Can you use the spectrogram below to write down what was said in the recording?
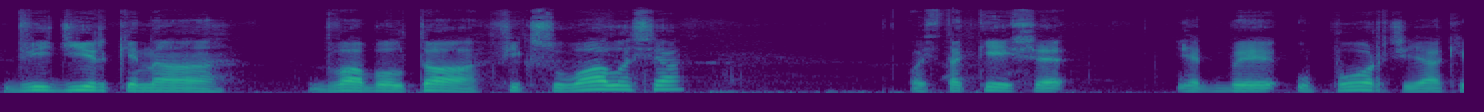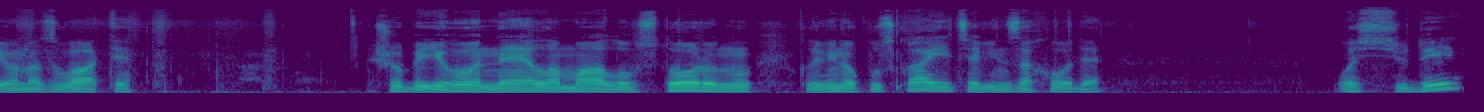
Дві дірки на два болта фіксувалося. Ось такий ще, якби упор, чи як його назвати, щоб його не ламало в сторону. Коли він опускається, він заходить ось сюди.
